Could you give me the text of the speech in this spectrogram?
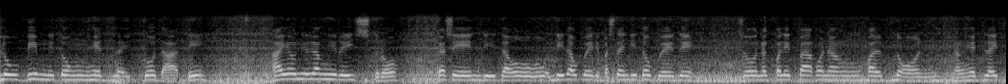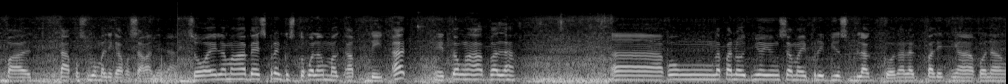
low beam nitong headlight ko dati. Ayaw nilang i-restro kasi hindi daw hindi daw pwede. Basta hindi daw pwede. So nagpalit pa ako ng bulb noon ng headlight bulb tapos bumalik ako sa kanila. So ayun lang mga best friend gusto ko lang mag-update. At ito nga pala ah, kung napanood nyo yung sa my previous vlog ko na nagpalit nga ako ng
